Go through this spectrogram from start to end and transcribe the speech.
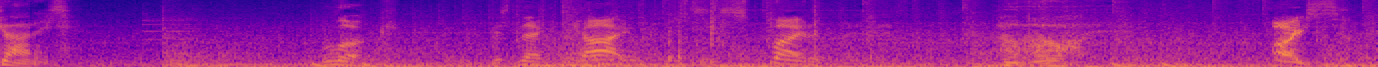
Got it. Look, it's that guy Spider-Man. Uh-oh. Ice him!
